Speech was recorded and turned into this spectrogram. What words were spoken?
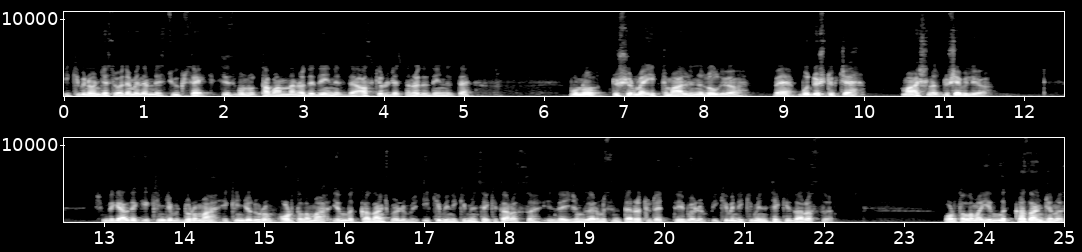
2000 öncesi ödemeleriniz yüksek. Siz bunu tabandan ödediğinizde, asgari ücretten ödediğinizde bunu düşürme ihtimaliniz oluyor. Ve bu düştükçe maaşınız düşebiliyor. Şimdi geldik ikinci duruma. İkinci durum ortalama yıllık kazanç bölümü. 2000-2008 arası izleyicilerimizin tereddüt ettiği bölüm. 2000-2008 arası ortalama yıllık kazancınız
